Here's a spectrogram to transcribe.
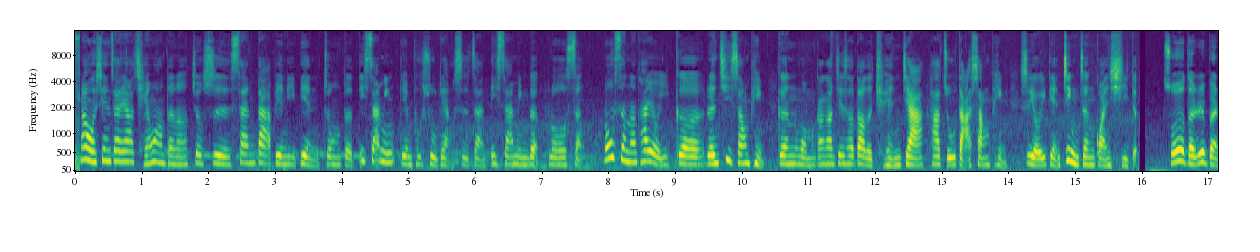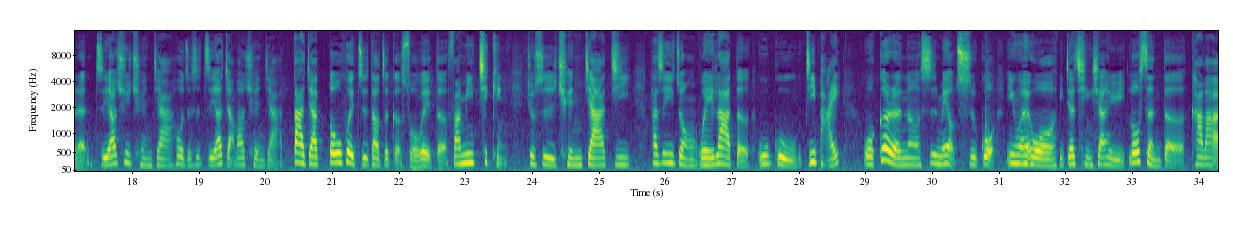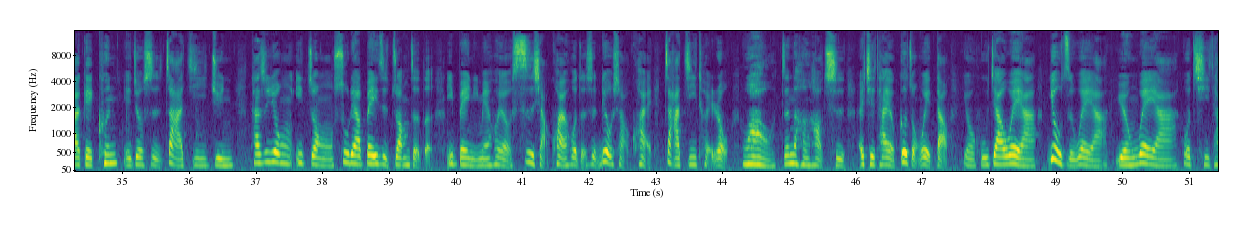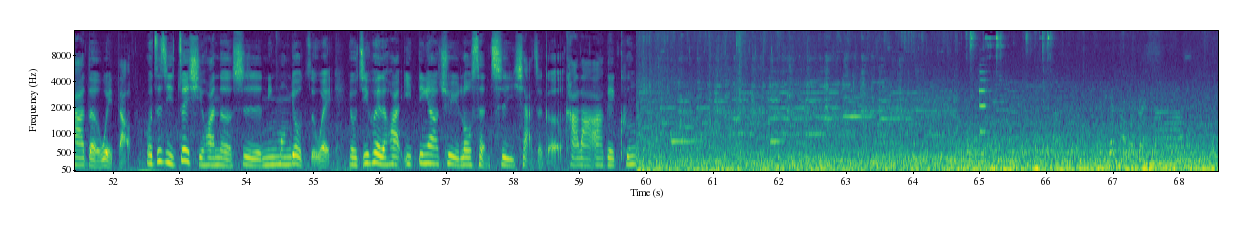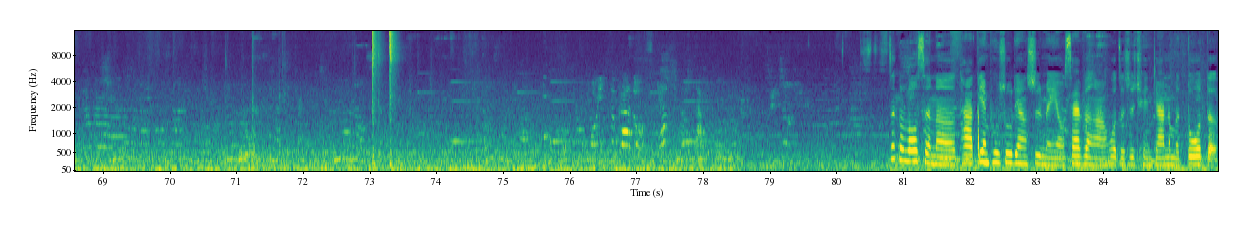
那我现在要前往的呢，就是三大便利店中的第三名，店铺数量是占第三名的 Lawson。Lawson 呢，它有一个人气商品，跟我们刚刚介绍到的全家，它主打商品是有一点竞争关系的。所有的日本人只要去全家，或者是只要讲到全家，大家都会知道这个所谓的 Family Chicken，就是全家鸡，它是一种微辣的五谷鸡排。我个人呢是没有吃过，因为我比较倾向于 Lawson 的卡拉阿给坤，也就是炸鸡菌。它是用一种塑料杯子装着的，一杯里面会有四小块或者是六小块炸鸡腿肉。哇哦，真的很好吃，而且它有各种味道，有胡椒味啊、柚子味啊、原味啊或其他的味道。我自己最喜欢的是柠檬柚子味，有机会的话一定要去 Loson 吃一下这个卡拉阿给坤。这个 Lawson 呢，它店铺数量是没有 Seven 啊，或者是全家那么多的。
